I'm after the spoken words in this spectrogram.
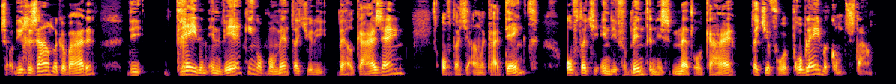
Zo, die gezamenlijke waarden, die treden in werking op het moment dat jullie bij elkaar zijn, of dat je aan elkaar denkt, of dat je in die verbindenis met elkaar, dat je voor problemen komt te staan.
